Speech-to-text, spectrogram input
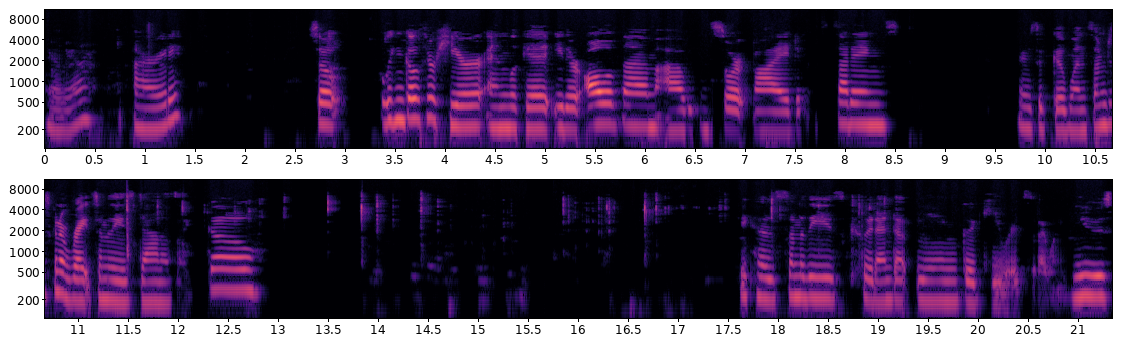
There we are. Alrighty. So we can go through here and look at either all of them. Uh, we can sort by different settings. There's a good one. So I'm just going to write some of these down as I go. Because some of these could end up being good keywords that I want to use.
